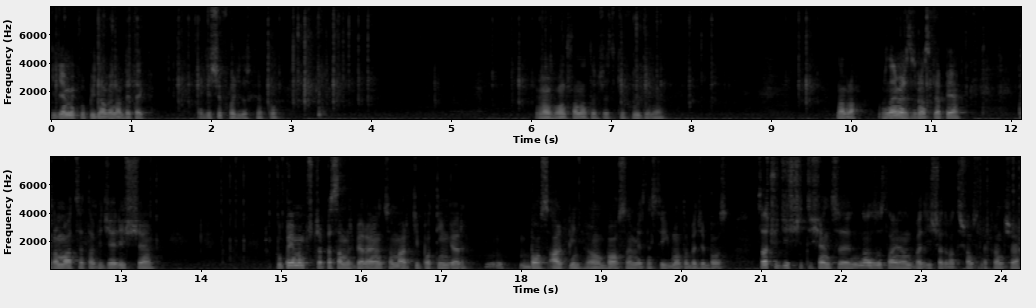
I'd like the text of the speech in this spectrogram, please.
Idziemy kupić nowy nabytek. Gdzie się wchodzi do sklepu? Mam włączone te wszystkie chudy, nie? Dobra, uznajmy, że jesteśmy na sklepie. Promocję to widzieliście. Kupujemy przyczepę samozbierającą marki Pottinger. Boss Alpin, no bossem, jestem Sigmą, to będzie boss. Za 30 tysięcy, no zostanie nam 22 tysiące na koncie.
